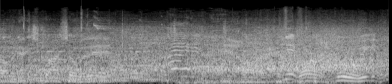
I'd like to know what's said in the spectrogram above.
Oh, nice crossover there. Yeah, different move. We get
